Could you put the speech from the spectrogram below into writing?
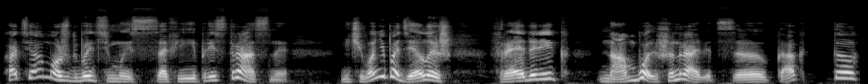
Хотя, может быть, мы с Софией пристрастны. Ничего не поделаешь, Фредерик нам больше нравится. Как-то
